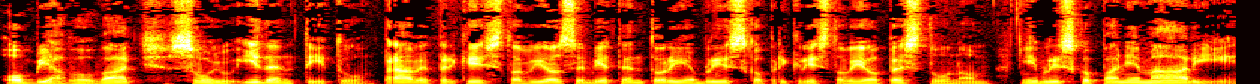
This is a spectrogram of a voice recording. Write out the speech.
objavovať svoju identitu práve pri Kristovi. Jozef je ten, ktorý je blízko pri Kristovi jeho pestúnom, je blízko Pane Márii,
